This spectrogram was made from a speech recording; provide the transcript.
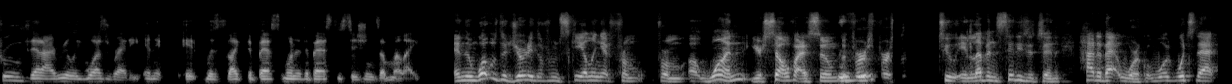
proved that i really was ready and it, it was like the best one of the best decisions of my life. And then what was the journey from scaling it from from uh, one yourself, I assume, the Mhm. first person to 11 cities it's in? How did that work? What's that?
